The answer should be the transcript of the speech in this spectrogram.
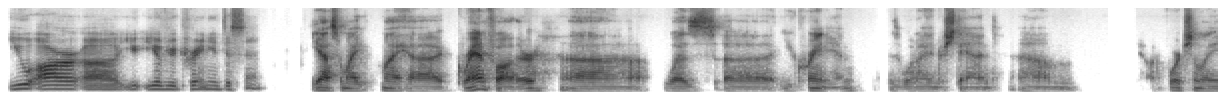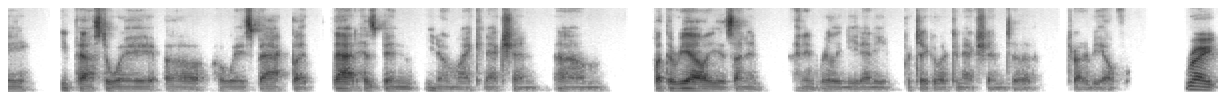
you are uh, you, you have Ukrainian descent. Yeah, so my my uh, grandfather uh, was uh, Ukrainian, is what I understand. Um, unfortunately, he passed away uh, a ways back, but that has been, you know, my connection. Um, but the reality is, I didn't I didn't really need any particular connection to try to be helpful. Right.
